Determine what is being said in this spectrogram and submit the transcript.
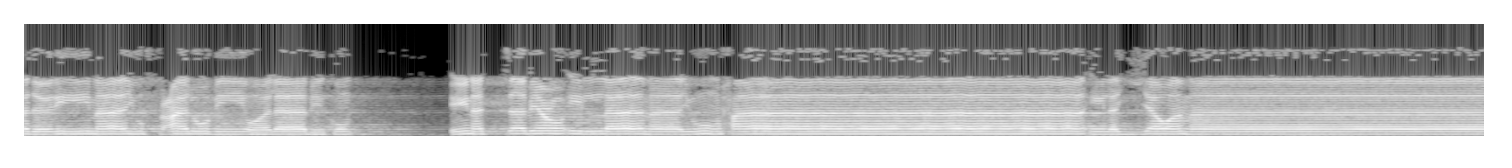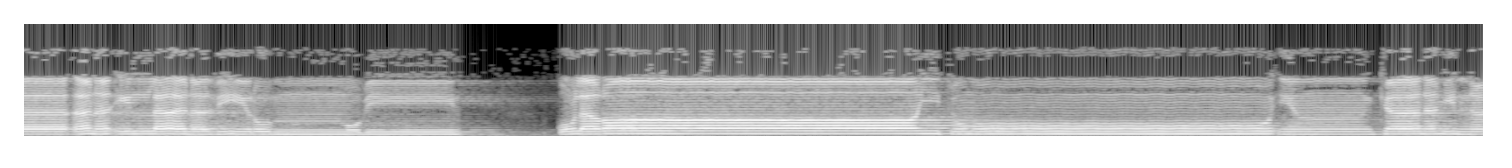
أدري ما يفعل بي ولا بكم. إن أتبع إلا ما يوحى إلي وما أنا إلا نذير مبين. قل رأيتم إن كان من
